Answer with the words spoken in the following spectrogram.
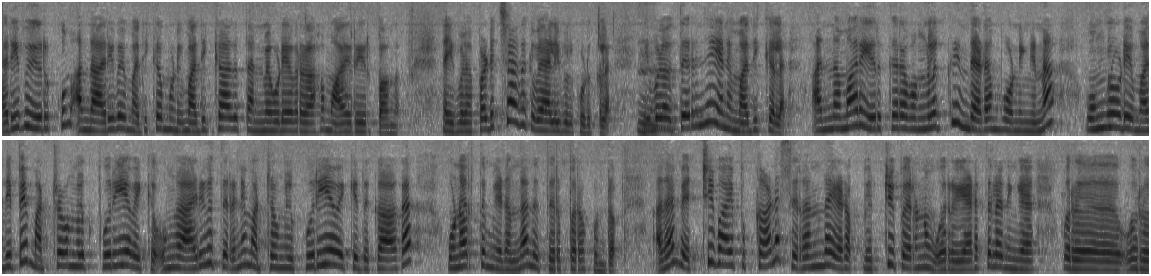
அறிவு இருக்கும். அந்த அறிவை மதிக்க முடியும் மதிக்காத தன்மை உடையவர்களாக மாறி இருப்பாங்க நான் இவ்வளவு படிச்சா அதுக்கு வேல்யூபிள் கொடுக்கல. இவ்வளவு தெரிஞ்சு என்னை மதிக்கல. அந்த மாதிரி இருக்கிறவங்களுக்கு இந்த இடம் போனீங்கன்னா உங்களுடைய மதிப்பை மற்றவங்களுக்கு புரிய வைக்க உங்க அறிவுத்திறனை மற்றவங்களுக்கு புரிய வைக்கிறதுக்காக உணர்த்தும் இடம் தான் இந்த திருப்பரங்குன்றம். அதான் வெற்றி வாய்ப்புக்கான சிறந்த இடம். வெற்றி பெறணும். ஒரு இடத்துல நீங்கள் ஒரு ஒரு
